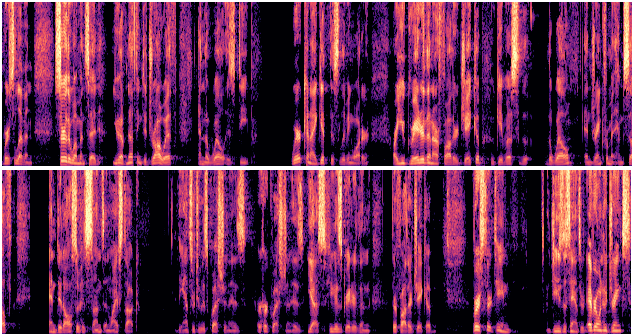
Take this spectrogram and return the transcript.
Verse 11 Sir, the woman said, You have nothing to draw with, and the well is deep. Where can I get this living water? Are you greater than our father Jacob, who gave us the, the well and drank from it himself and did also his sons and livestock? The answer to his question is, or her question is, yes, he is greater than their father Jacob. Verse 13 Jesus answered, Everyone who drinks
